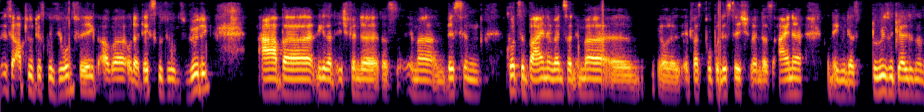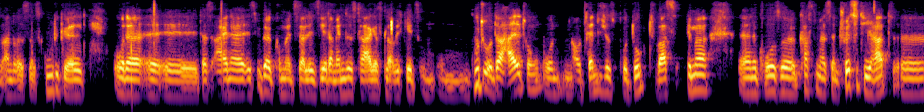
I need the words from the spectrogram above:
ist ja absolut diskussionsfähig, aber oder diskussionswürdig. Aber wie gesagt, ich finde das immer ein bisschen kurze Beine, wenn es dann immer äh, oder etwas populistisch, wenn das eine dann irgendwie das böse Geld ist und das andere ist das gute Geld oder äh, äh, das eine ist überkommerzialisiert. Am Ende des Tages, glaube ich, geht es um, um gute Unterhaltung und ein authentisches Produkt, was immer äh, eine große Customer Centricity hat. Äh,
